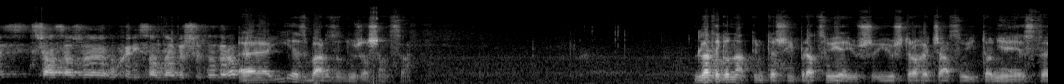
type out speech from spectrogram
jest szansa, że uchyli Sąd Najwyższy ten wyrok? E, Jest bardzo duża szansa. Dlatego nad tym też i pracuję już, już trochę czasu i to nie jest, e,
